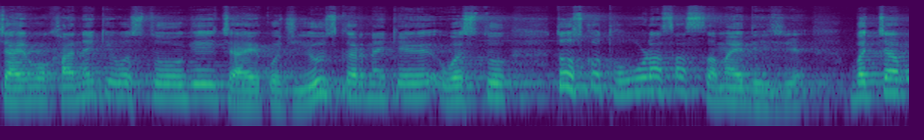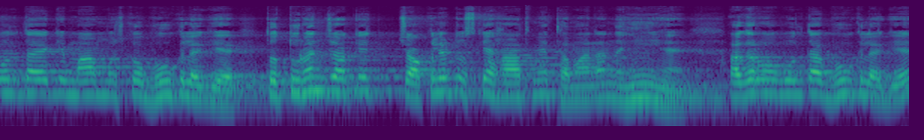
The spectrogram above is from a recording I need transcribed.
चाहे वो खाने की वस्तु होगी, चाहे कुछ यूज़ करने की वस्तु तो उसको थोड़ा सा समय दीजिए। बच्चा बोलता है कि, माँ, मुझको भूख लगी है। तो तुरंत जाके चॉकलेट उसके हाथ में थमाना नहीं है। अगर वो बोलता है, भूख लगी है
